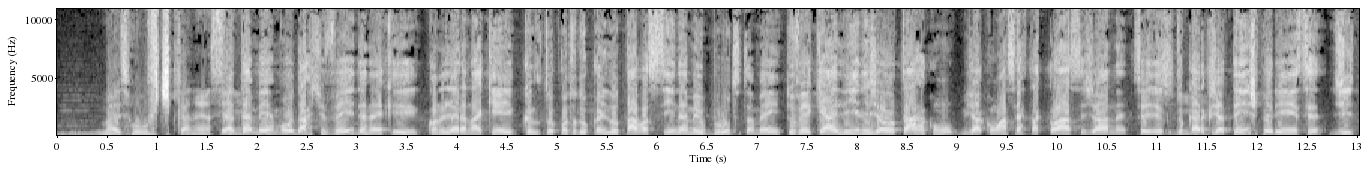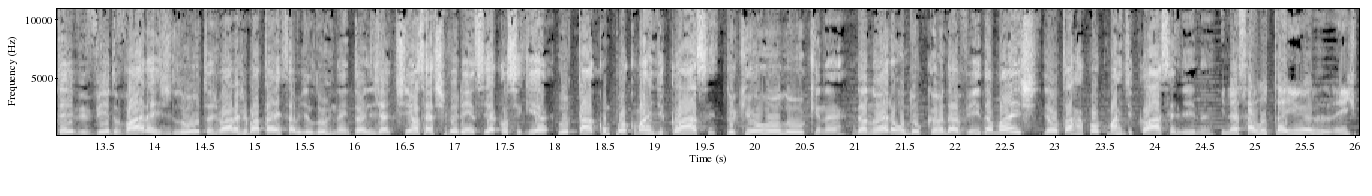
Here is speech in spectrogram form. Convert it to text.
Mais rústica, né? Assim. E até mesmo o Darth Vader, né? Que quando ele era Anakin, que lutou contra o Dukan, ele lutava assim, né? Meio bruto também. Tu vê que ali ele já lutava com, já com uma certa classe já, né? Ou seja, do Sim. cara que já tem experiência de ter vivido várias lutas, várias batalhas, sabe, de luz, né? Então ele já tinha uma certa experiência, já conseguia lutar com um pouco mais de classe do que o Luke, né? Ainda não era um Dukan da vida, mas já lutava com um pouco mais de classe ali, né? E nessa luta aí, a gente,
